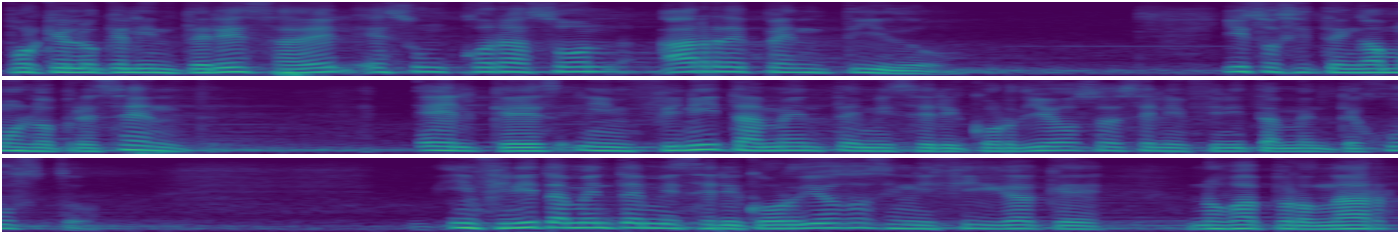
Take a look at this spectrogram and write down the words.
porque lo que le interesa a Él es un corazón arrepentido. Y eso sí tengámoslo presente. Él que es infinitamente misericordioso es el infinitamente justo. Infinitamente misericordioso significa que nos va a perdonar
